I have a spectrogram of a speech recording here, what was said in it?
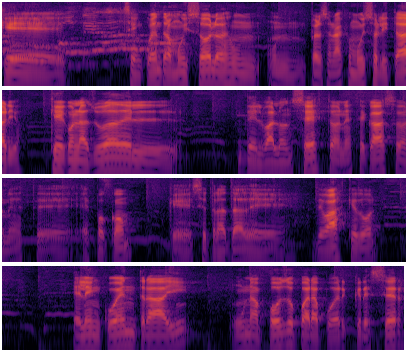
que se encuentra muy solo, es un, un personaje muy solitario, que con la ayuda del, del baloncesto, en este caso, en este Spocom, que se trata de, de básquetbol, él encuentra ahí un apoyo para poder crecer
